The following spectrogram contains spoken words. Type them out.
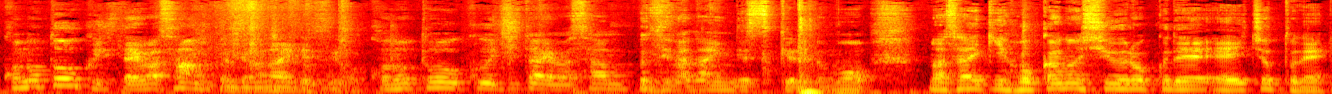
このトーク自体は3分ではないですよ。このトーク自体は3分ではないんですけれども、まあ最近他の収録で、えー、ちょっとね、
